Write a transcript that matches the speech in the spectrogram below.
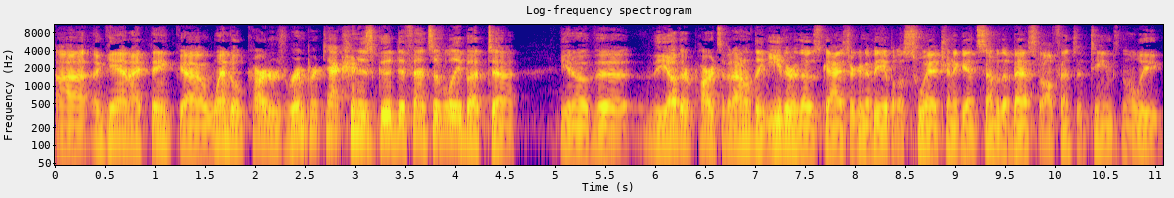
Uh, again, I think uh, Wendell Carter's rim protection is good defensively, but uh, you know the the other parts of it, I don't think either of those guys are going to be able to switch. And against some of the best offensive teams in the league,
